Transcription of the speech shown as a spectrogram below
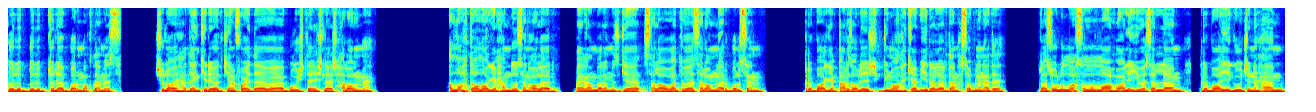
bo'lib-bo'lib to'lab bormoqdamiz. Shu loyihadan kelayotgan foyda va bu ishda ishlash halolmi? Alloh taologa hamd va sanolar, payg'ambarimizga salovat va salomlar bo'lsin. Riboga qarz olish gunohi kabiralardan hisoblanadi. Rasululloh sallallohu alayhi va sallam riboyeguvchini ham,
